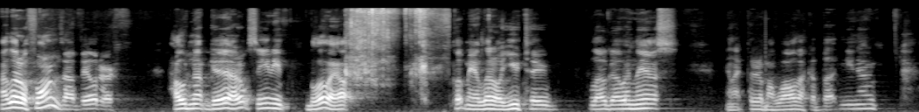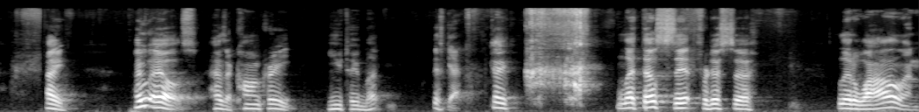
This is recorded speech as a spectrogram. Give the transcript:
My little forms I built are holding up good. I don't see any blowout. Put me a little YouTube logo in this and like put it on my wall like a button, you know. Hey, who else has a concrete YouTube button? This guy. Okay. Let those sit for just a little while and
